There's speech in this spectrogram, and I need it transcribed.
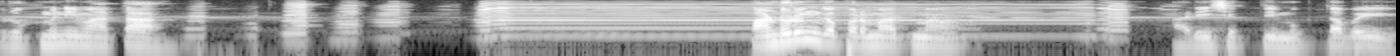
रुक्मिणी माता. पांडुरंग परमात्मा. आदिशक्ती मुक्ताबाई.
